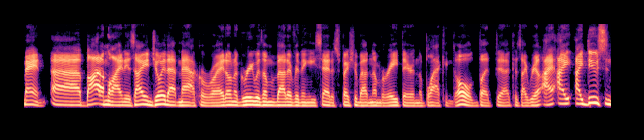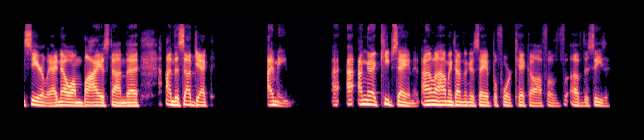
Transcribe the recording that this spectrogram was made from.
Man, uh, bottom line is I enjoy that McElroy. I don't agree with him about everything he said, especially about number eight there in the black and gold. But uh, because I real I, I I do sincerely, I know I'm biased on the on the subject. I mean, I, going to keep saying it. I don't know how many times I'm to say it before kickoff of of the season.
